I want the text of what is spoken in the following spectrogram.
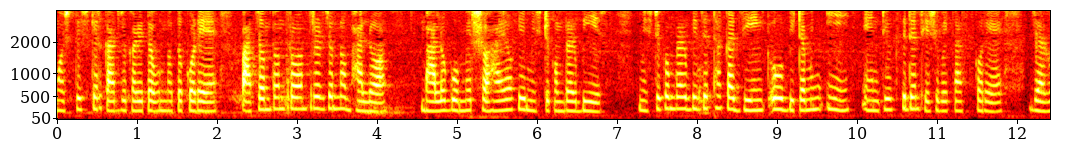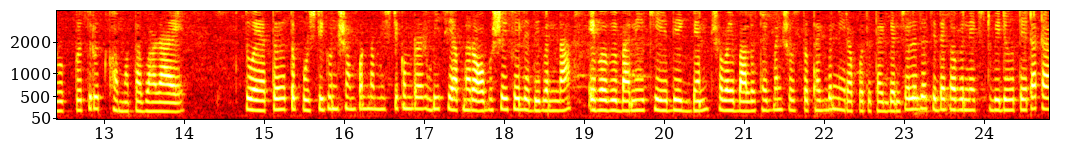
মস্তিষ্কের কার্যকারিতা উন্নত করে, পাচনতন্ত্র অন্ত্রের জন্য ভালো। ভালো গমের সহায়ক এই মিষ্টি কুমড়ার বীজ। মিষ্টি কুমড়ার বীজে থাকা জিঙ্ক ও ভিটামিন ই অ্যান্টিঅক্সিডেন্ট হিসেবে কাজ করে, যা রোগ প্রতিরোধ ক্ষমতা বাড়ায়। তো এত এত পুষ্টিগুণ সম্পন্ন মিষ্টি কুমড়ার বীজে আপনারা অবশ্যই ফেলে দেবেন না। এভাবে বানিয়ে খেয়ে দেখবেন। সবাই ভালো থাকবেন, সুস্থ থাকবেন, নিরাপদে থাকবেন। চলে যাচ্ছি, দেখাবে নেক্সট ভিডিওতে টাটা!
